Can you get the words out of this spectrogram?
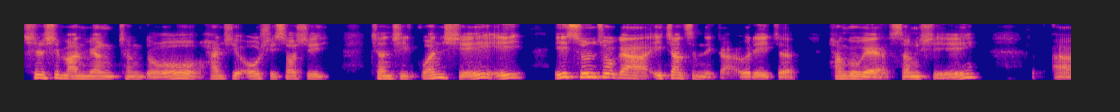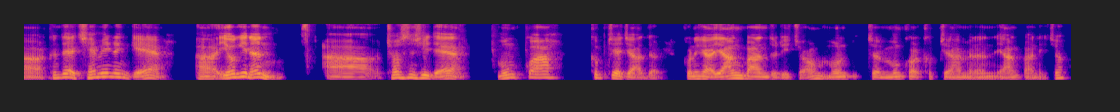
70만 명 정도 한시, 오시, 서시, 전시, 권시 이, 이 순서가 있지 않습니까? 우리 저 한국의 성시. 아 근데 재미있는 게 아, 여기는 아, 조선시대 문과 급제자들 그러니까 양반들이죠. 문, 저 문과 급제하면은 양반이죠.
